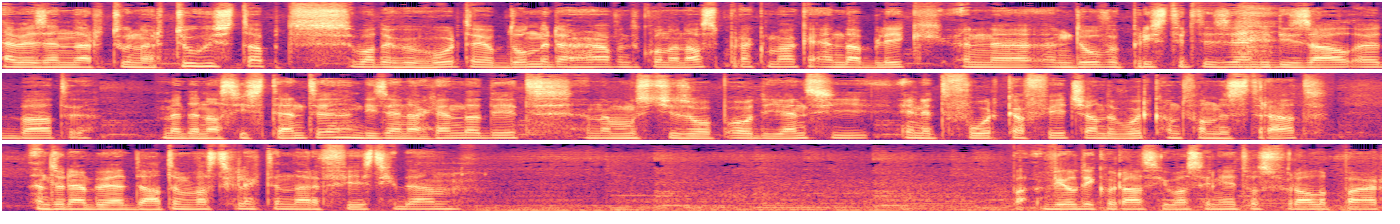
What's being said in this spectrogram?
En we zijn daar toen naartoe gestapt. We hadden gehoord dat je op donderdagavond kon een afspraak maken. En dat bleek een, eh, een dove priester te zijn die die zaal uitbaatte. Met een assistente die zijn agenda deed. En dan moest je zo op audiëntie in het voorcafeetje aan de voorkant van de straat. En toen hebben we een datum vastgelegd en daar een feest gedaan. Veel decoratie was er niet. Het was vooral een paar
